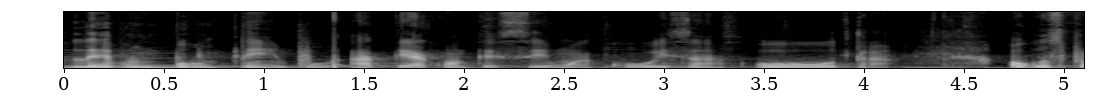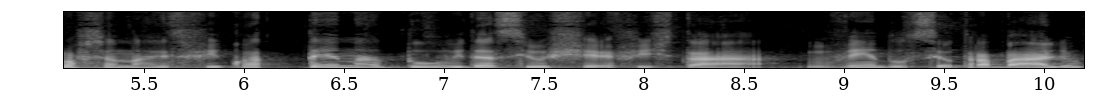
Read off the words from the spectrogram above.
leva um bom tempo até acontecer uma coisa ou outra. Alguns profissionais ficam até na dúvida se o chefe está vendo o seu trabalho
